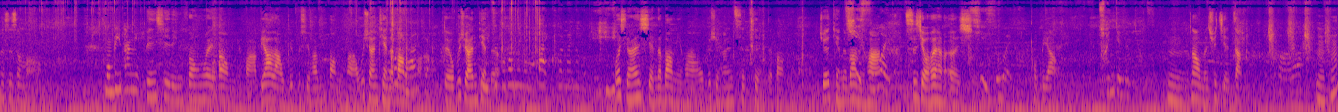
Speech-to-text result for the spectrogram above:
那是什么？蒙逼汤耶！冰淇淋风味爆米花，不要啦！我不不喜欢爆米花，我不喜欢甜的爆米花。对，我不喜欢甜的。我喜欢咸的爆米花，我不喜欢吃甜的爆米花。觉得甜的爆米花吃久会很恶心。气死味的。我不要。纯甜的比较。嗯，那我们去结账。好。嗯哼。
